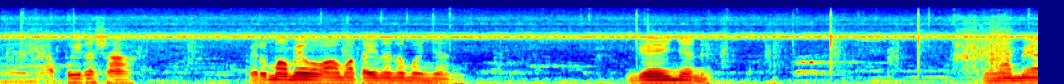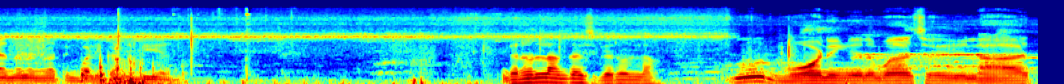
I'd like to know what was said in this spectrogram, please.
Ayan, apoy na siya. Pero mamaya mamamatay na naman yan. Ganyan yan eh. So, mamaya na lang natin balikan diyan. Ganun lang guys, ganun lang. Good morning na naman sa inyo lahat.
